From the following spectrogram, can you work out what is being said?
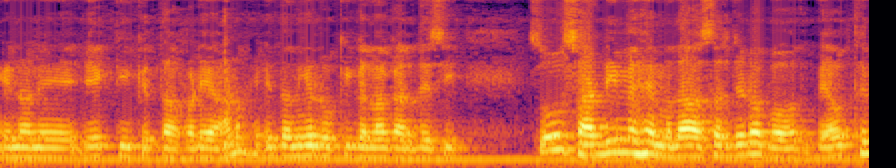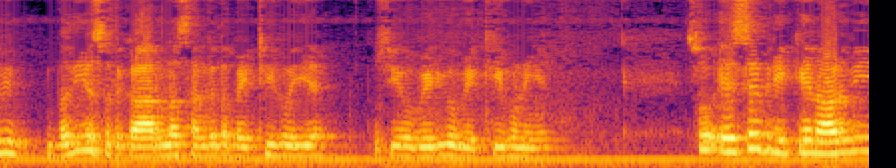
ਇਹਨਾਂ ਨੇ ਇਹ ਕੀ ਕੀਤਾ ਫੜਿਆ, ਹਨ? ਇਦਾਂ ਦੀਆਂ ਲੋਕੀ ਗੱਲਾਂ ਕਰਦੇ ਸੀ। ਸੋ ਸਾਡੀ ਮੁਹਿੰਮ ਦਾ ਅਸਰ ਜਿਹੜਾ ਬਹੁਤ ਪਿਆ, ਉੱਥੇ ਵੀ ਵਧੀਆ ਸਤਿਕਾਰ ਨਾਲ ਸੰਗਤ ਬੈਠੀ ਹੋਈ ਹੈ। ਤੁਸੀਂ ਉਹ ਵੀਡੀਓ ਵੇਖੀ ਹੋਣੀ ਹੈ। ਸੋ ਇਸੇ ਤਰੀਕੇ ਨਾਲ ਵੀ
